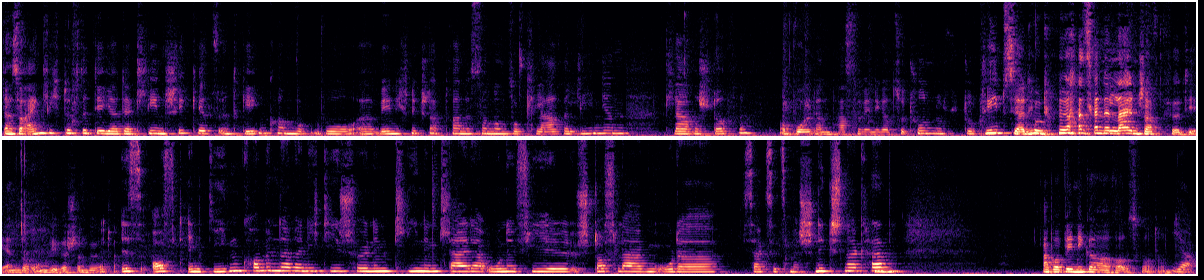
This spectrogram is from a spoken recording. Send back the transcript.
Also eigentlich dürfte dir ja der Clean Chic jetzt entgegenkommen, wo, wo äh, wenig Schnickschnack dran ist, sondern so klare Linien, klare Stoffe. Obwohl, dann hast du weniger zu tun. Du liebst ja, du, hast ja eine Leidenschaft für die Änderung, wie wir schon gehört haben. Ist oft entgegenkommender, wenn ich die schönen, cleanen Kleider ohne viel Stofflagen oder ich sag's jetzt mal Schnickschnack habe. Mhm. Aber weniger herausfordernd. Ja,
